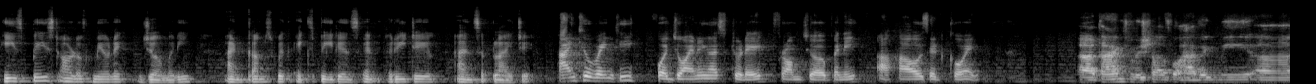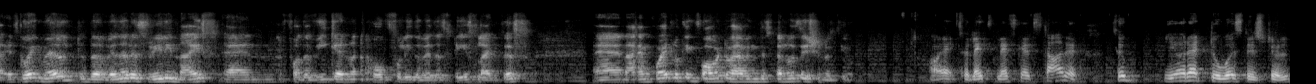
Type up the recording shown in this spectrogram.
He is based out of Munich, Germany, and comes with experience in retail and supply chain. Thank you, Venki, for joining us today from Germany. Uh, how's it going? Uh, thanks, Vishal, for having me. Uh, it's going well. The weather is really nice, and for the weekend, hopefully, the weather stays like this and I am quite looking forward to having this conversation with you. All right, so let's let's get started. So here at Towards Digital,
